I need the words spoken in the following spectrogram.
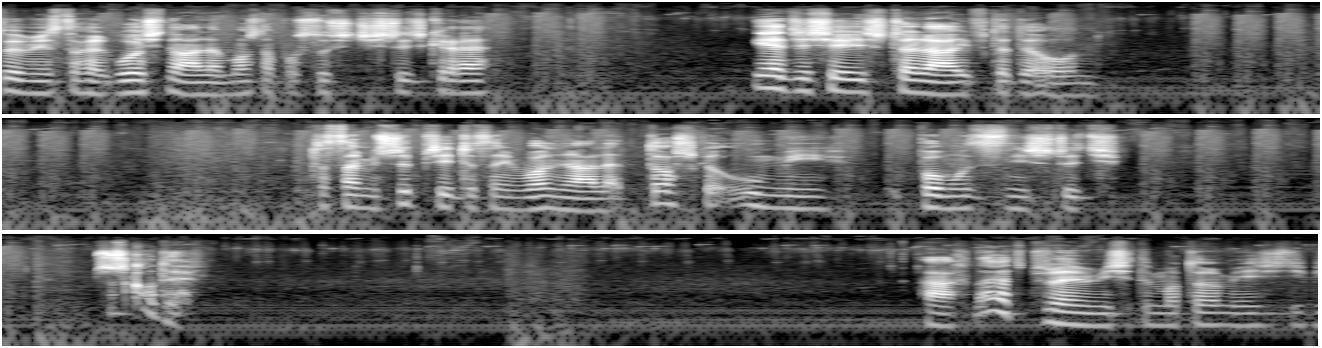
którym jest trochę głośno, ale można po prostu ściszyć grę. Jedzie się i szczela i wtedy on. Czasami szybciej, czasami wolniej, ale troszkę umie pomóc zniszczyć przeszkody. Ach, nawet przynajmniej mi się tym motorem jeździ.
